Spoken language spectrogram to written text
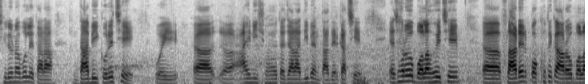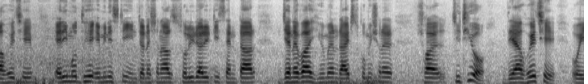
ছিল না বলে তারা দাবি করেছে। ওই আইনি সহায়তা যারা দিবেন তাদের কাছে। এছাড়াও বলা হয়েছে ফ্লাডের পক্ষ থেকে আরও বলা হয়েছে, এরই মধ্যে Amnesty International Solidarity Centre Geneva Human Rights কমিশনের চিঠিও দেয়া হয়েছে। ওই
